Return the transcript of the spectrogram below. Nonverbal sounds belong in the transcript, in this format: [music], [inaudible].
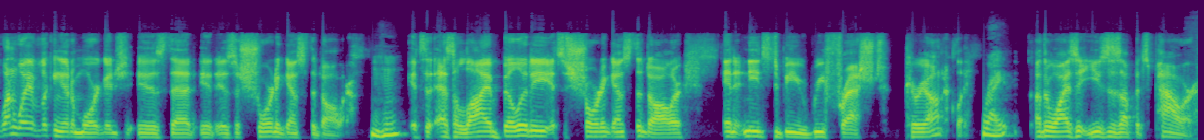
one way of looking at a mortgage is that it is a short against the dollar. Mm-hmm. It's a, as a liability, it's a short against the dollar, and it needs to be refreshed periodically. Right. Otherwise, it uses up its power.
